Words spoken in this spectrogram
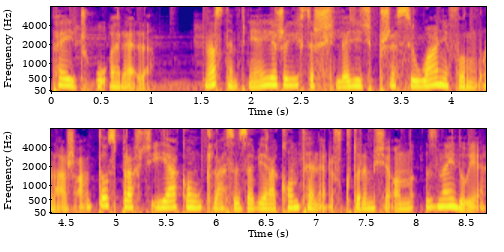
page URL. Następnie, jeżeli chcesz śledzić przesyłanie formularza, to sprawdź, jaką klasę zawiera kontener, w którym się on znajduje.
